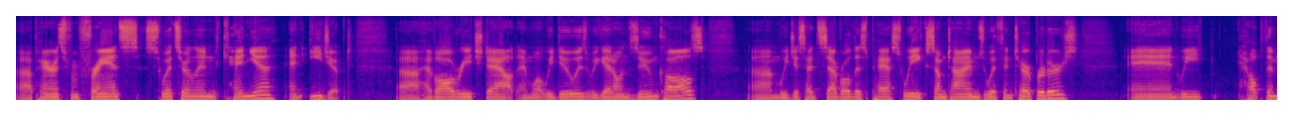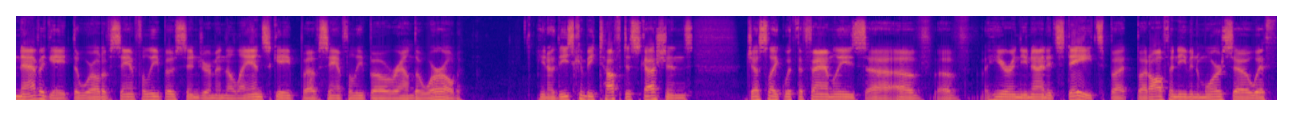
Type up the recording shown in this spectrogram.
uh, parents from France, Switzerland, Kenya, and Egypt uh, have all reached out. And what we do is we get on Zoom calls. Um, we just had several this past week, sometimes with interpreters, and we help them navigate the world of Sanfilippo syndrome and the landscape of Sanfilippo around the world you know, these can be tough discussions, just like with the families uh, of, of here in the United States, but, but often even more so with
